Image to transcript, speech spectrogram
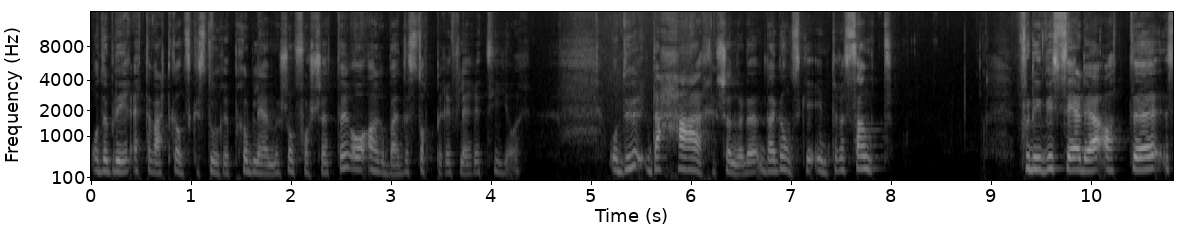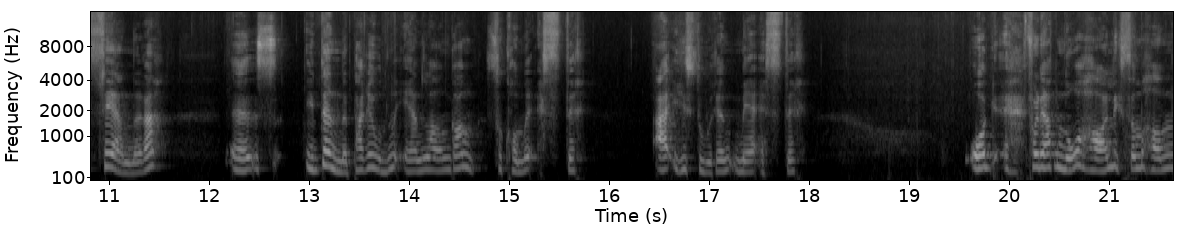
Og det blir etter hvert ganske store problemer som fortsetter, og arbeidet stopper i flere tiår. Og du, det her, skjønner du, det er ganske interessant. Fordi vi ser det at uh, senere, uh, i denne perioden en eller annen gang, så kommer Ester. Er historien med Ester. Og eh, fordi at nå har liksom han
